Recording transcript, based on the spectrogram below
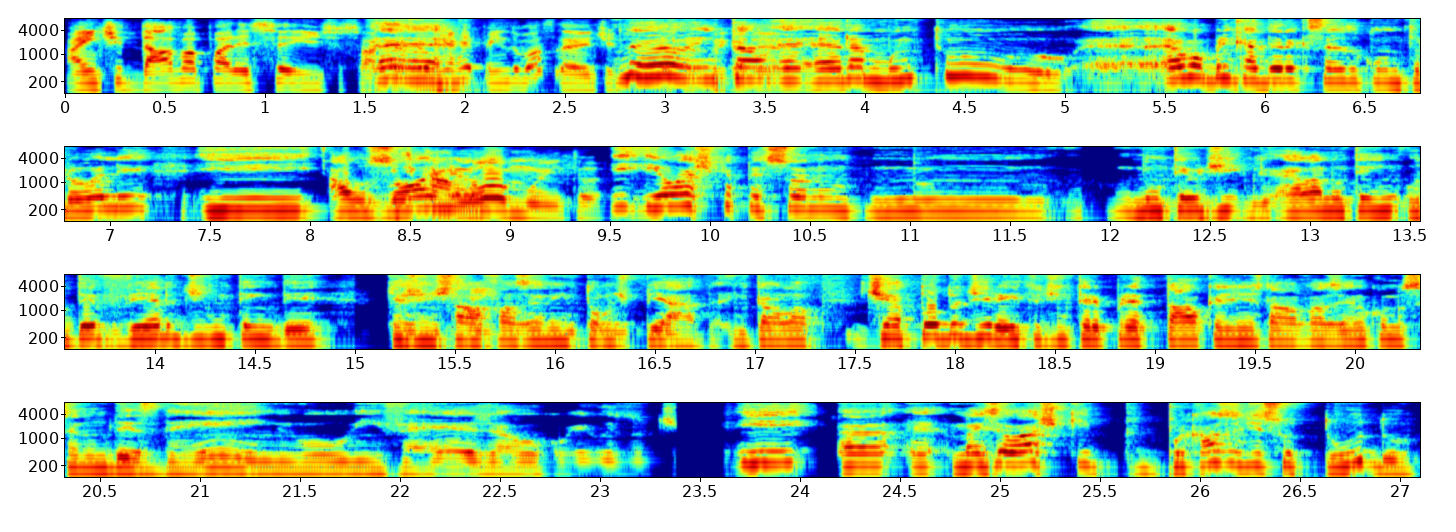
a gente dava a parecer isso, sabe? É. Eu me arrependo bastante. Não, então, é, era muito. É, é uma brincadeira que saiu do controle e aos olhos. Escalou muito. E eu acho que a pessoa não, não, não tem o. Ela não tem o dever de entender que a gente estava fazendo em tom de piada. Então ela tinha todo o direito de interpretar o que a gente estava fazendo como sendo um desdém, ou inveja, ou qualquer coisa do tipo. E, uh, mas eu acho que por causa disso tudo,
